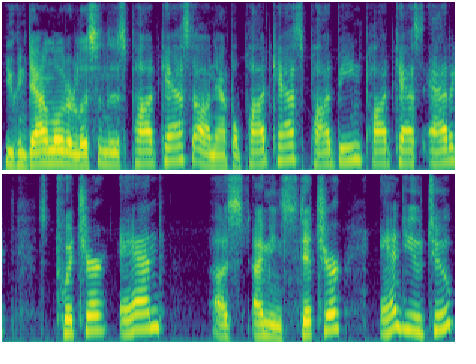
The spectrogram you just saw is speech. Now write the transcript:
You can download or listen to this podcast on Apple Podcasts, Podbean, Podcast Addict, Twitcher, and uh, I mean Stitcher and YouTube.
